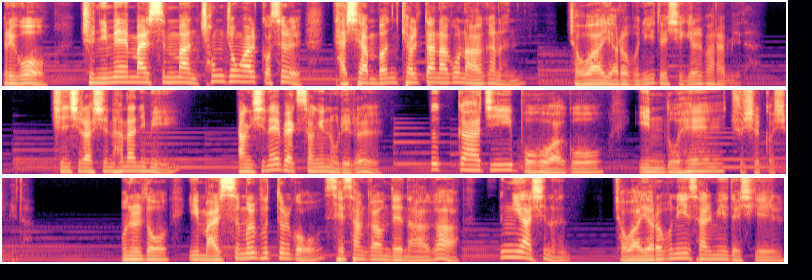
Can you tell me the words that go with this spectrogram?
그리고 주님의 말씀만 청종할 것을 다시 한번 결단하고 나아가는 저와 여러분이 되시길 바랍니다. 신실하신 하나님이 당신의 백성인 우리를 끝까지 보호하고 인도해 주실 것입니다. 오늘도 이 말씀을 붙들고 세상 가운데 나아가 승리하시는 저와 여러분이 삶이 되시길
